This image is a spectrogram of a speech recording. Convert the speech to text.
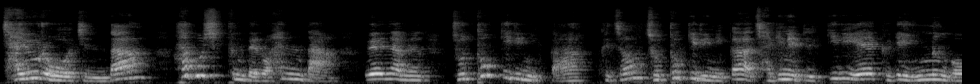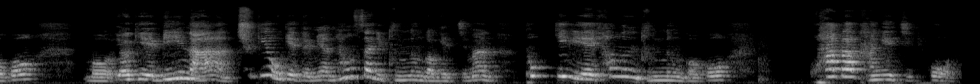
자유로워진다. 하고 싶은 대로 한다. 왜냐하면 조토끼리니까 그죠? 조토끼리니까 자기네들끼리에 그게 있는 거고 뭐 여기에 미나 축이 오게 되면 형살이 붙는 거겠지만 토끼리에 형은 붙는 거고 화가 강해지고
